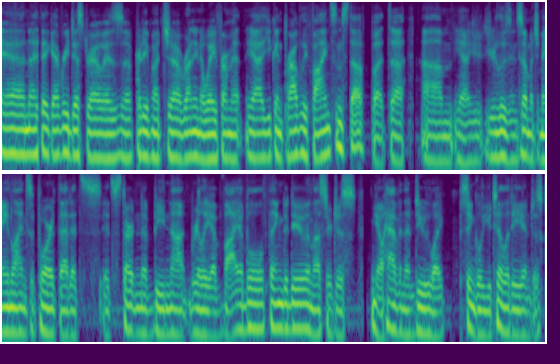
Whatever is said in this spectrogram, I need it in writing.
and I think every distro is uh, pretty much uh, running away from it. Yeah, you can probably find some stuff, but uh, um, yeah, you're, you're losing so much mainline support that it's it's starting to be not really a viable thing to do unless they're just you know having them do like single utility and just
